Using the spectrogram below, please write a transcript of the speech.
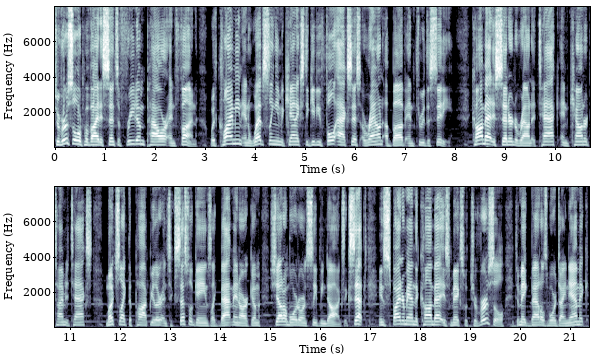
Traversal will provide a sense of freedom, power, and fun, with climbing and web slinging mechanics to give you full access around, above, and through the city. Combat is centered around attack and counter timed attacks, much like the popular and successful games like Batman Arkham, Shadow Mordor, and Sleeping Dogs, except in Spider Man, the combat is mixed with traversal to make battles more dynamic,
